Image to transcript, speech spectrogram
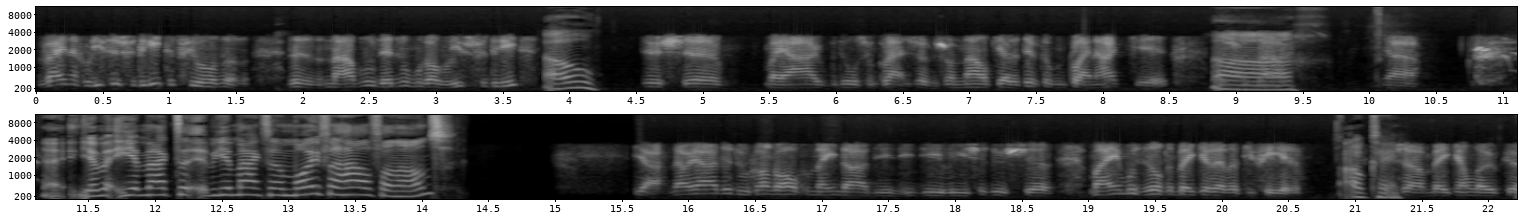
weinig liefdesverdriet. Het viel de, de nabloed, dat noem ik al liefdesverdriet. Oh. Dus, eh, maar ja, ik bedoel, zo'n klein, zo'n naaldje, ja, dat heeft ook een klein hartje. Dus Ach. ja. Ja, je, je, maakt je maakt er een mooi verhaal van, Hans. Ja, nou ja, dat doe ik aan het algemeen daar, die, die dialyse. Dus, eh, maar je moet altijd een beetje relativeren. Oké. Dus daar een beetje een leuke,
